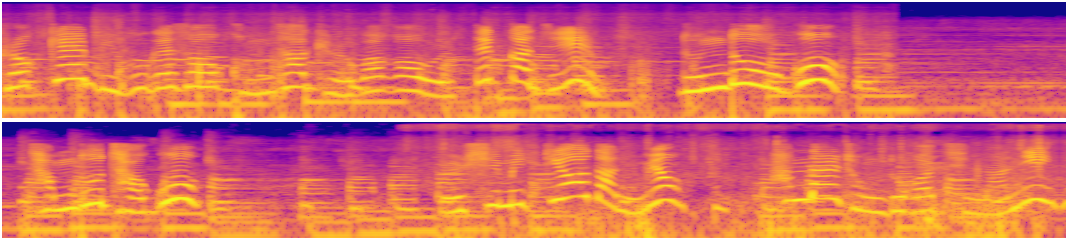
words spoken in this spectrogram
그렇게 미국에서 검사 결과가 올 때까지 눈도 오고 잠도 자고 열심히 뛰어다니며 한 달 정도가 지나니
